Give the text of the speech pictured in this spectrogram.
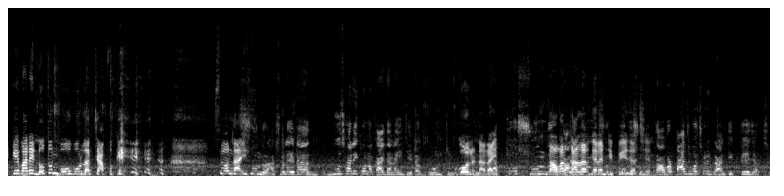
একেবারে নতুন বউ বউ লাগছে আপুকে। সো খুব নাইস সুন্দর। আসলে এটা বুঝারই কোনো কায়দা নাই যেটা গোল্ড না। গোল্ড না রাইট এত সুন্দর আবার combination, guarantee পেয়ে যাচ্ছেন। তাও আবার পাঁচ বছরের গ্যারান্টি পেয়ে যাচ্ছে।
